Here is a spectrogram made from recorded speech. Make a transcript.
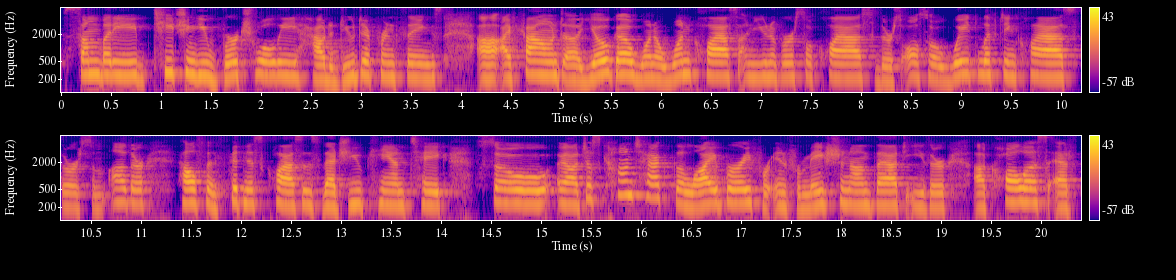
somebody teaching you virtually how to do different things. Uh, I found a Yoga 101 class on Universal Class. There's also a weightlifting class. There are some other health and fitness classes that you can take. So uh, just contact the library for information on that. Either uh, call us at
